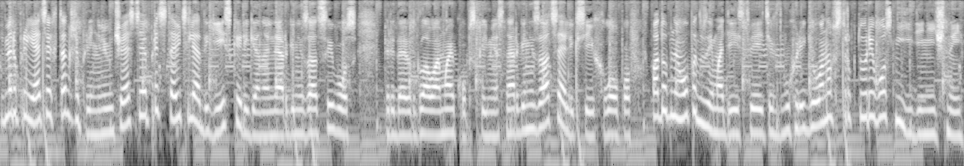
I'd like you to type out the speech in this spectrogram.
В мероприятиях также приняли участие представители Адыгейской региональной организации ВОЗ, передает глава Майкопской местной организации Алексей Хлопов. Подобный опыт взаимодействия этих двух регионов в структуре ВОЗ не единичный.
